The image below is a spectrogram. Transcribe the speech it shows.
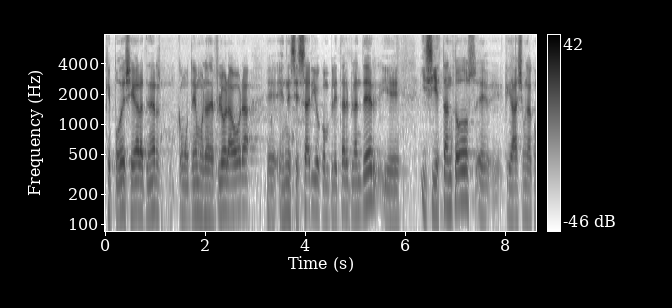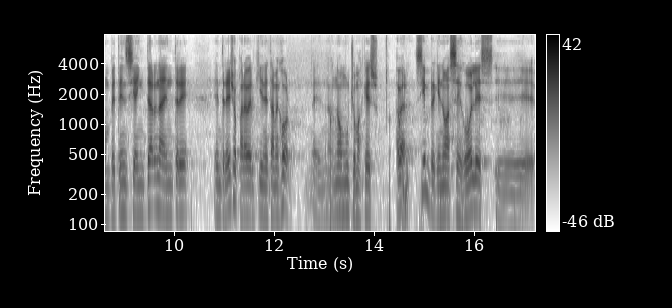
que podés llegar a tener como tenemos la de Flor ahora, es necesario completar el plantel y y si están todos, eh, que haya una competencia interna entre, entre ellos para ver quién está mejor. Eh, no, mucho más que eso. A ver, siempre que no haces goles, eh,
